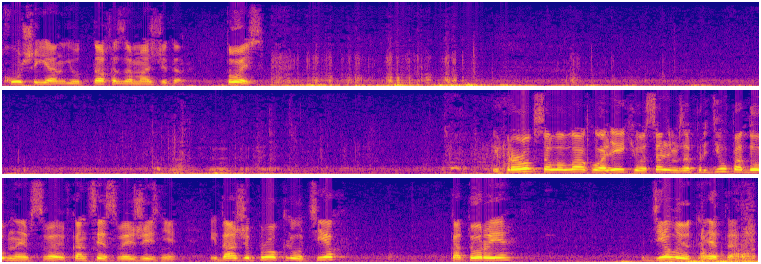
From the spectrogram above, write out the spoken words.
хушиян юттахаза масджидан. То есть, И пророк, саллаллаху алейхи вассалям, запретил подобное в, свое, в конце своей жизни и даже проклял тех, которые делают это,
